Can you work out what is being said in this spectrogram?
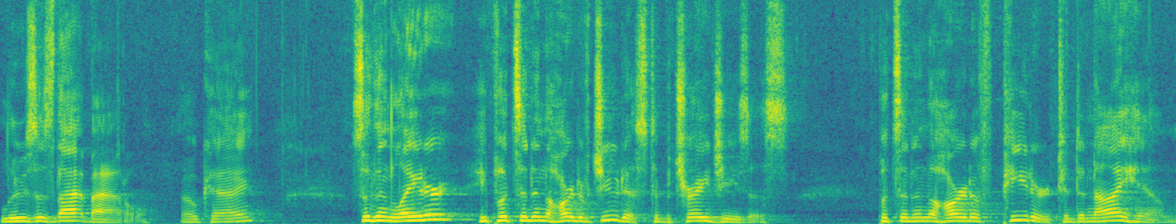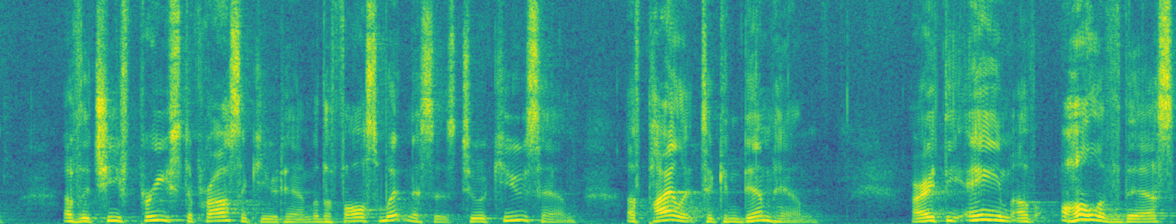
loses that battle. Okay? So then later, he puts it in the heart of Judas to betray Jesus, puts it in the heart of Peter to deny him, of the chief priest to prosecute him, of the false witnesses to accuse him, of Pilate to condemn him. All right, the aim of all of this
